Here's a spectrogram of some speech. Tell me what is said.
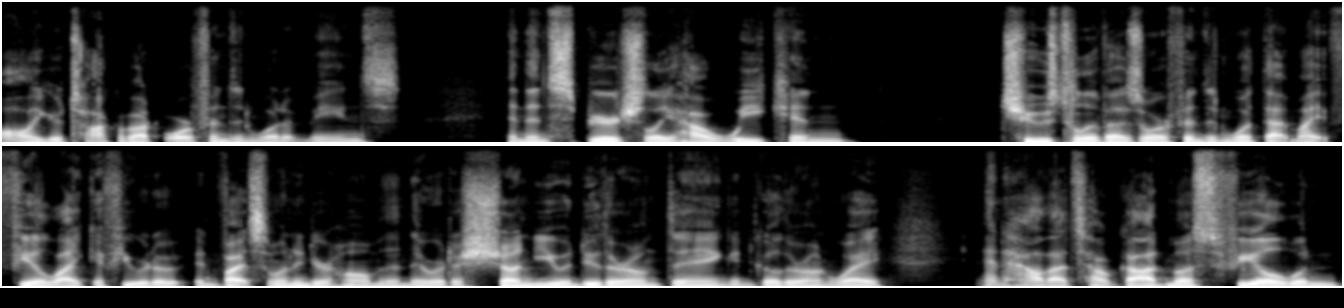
all your talk about orphans and what it means and then spiritually how we can choose to live as orphans and what that might feel like if you were to invite someone into your home and then they were to shun you and do their own thing and go their own way and how that's how god must feel when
